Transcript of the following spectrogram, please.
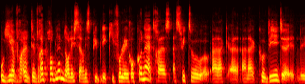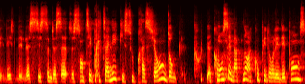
où il y a des vrais problèmes dans les services publics. Il faut les reconnaître. À, suite à, la, à, la, Covid, le système de, de, santé britannique est sous pression. Donc, commencer maintenant à couper dans les dépenses,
